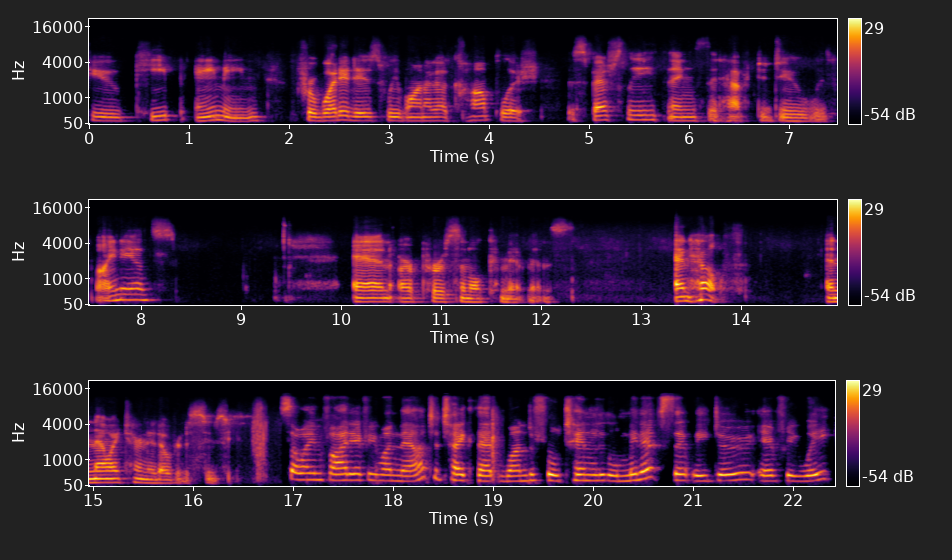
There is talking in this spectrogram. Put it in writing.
to keep aiming for what it is we want to accomplish, especially things that have to do with finance, and our personal commitments and health. And now I turn it over to Susie. So I invite everyone now to take that wonderful 10 little minutes that we do every week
